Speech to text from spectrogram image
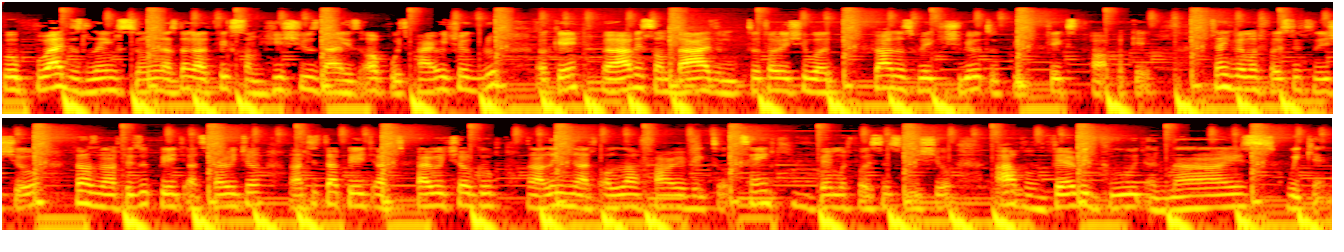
We'll provide this link soon as long as I fix some issues that is up with Pirate Group, okay? We're having some bad and total issue, but throughout this week, you should be able to be up, okay? Thank you very much for listening to this show. Follow us on our Facebook page at Spiritual, our Twitter page at Spiritual Group, and our LinkedIn at Olafari Victor. Thank you very much for listening to this show. Have a very good and nice weekend.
